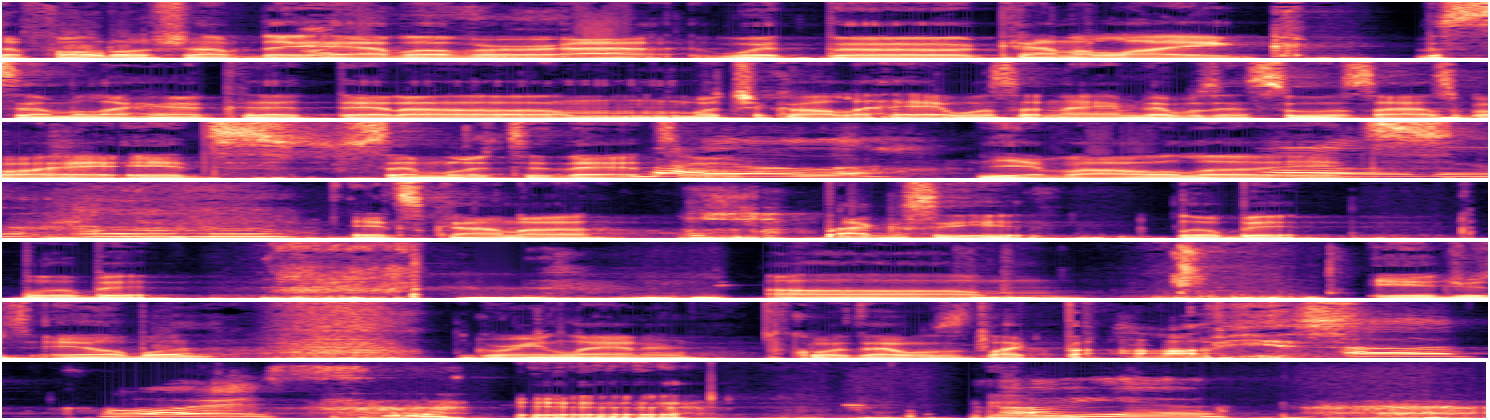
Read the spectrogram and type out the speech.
The Photoshop they have of her I, with the kind of like the similar haircut that um what you call it had. What's her name that was in Suicide Squad had? It's similar to that. Viola. So, yeah, Viola. Viola it's uh-huh. it's kind of I can see it a little bit, a little bit. Um, Idris Elba, Green Lantern. Of course, that was like the obvious. Of course. yeah. And, oh yeah.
